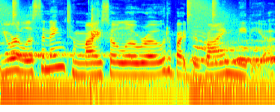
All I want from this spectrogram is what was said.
You're listening to My Solo Road by Divine Media.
